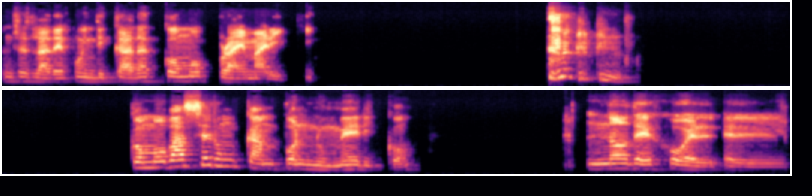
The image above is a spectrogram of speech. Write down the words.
entonces la dejo indicada como primary key. Como va a ser un campo numérico, no dejo el, el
